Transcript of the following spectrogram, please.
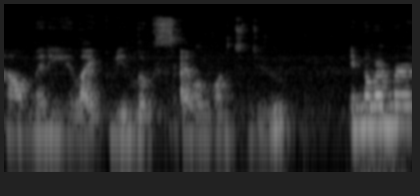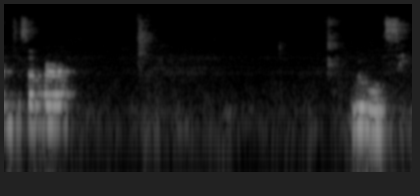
how many like green looks I will want to do in November and December. We will see.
